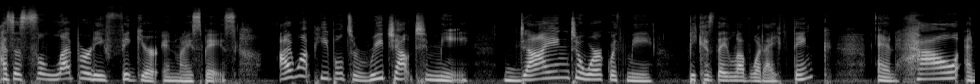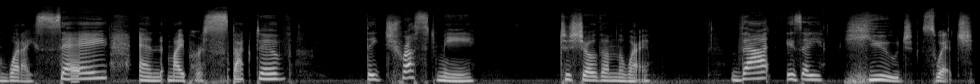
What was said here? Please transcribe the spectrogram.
as a celebrity figure in my space. I want people to reach out to me, dying to work with me because they love what I think and how and what I say and my perspective. They trust me to show them the way. That is a huge switch,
